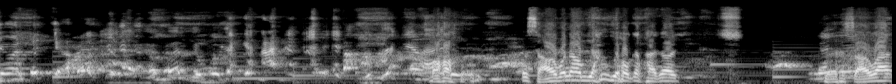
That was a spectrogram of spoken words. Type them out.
Vô anh thích chợ anh chung cô dắt cái lại dắt cái lại Ồ, nó sợ mà nó không dám vô các bạn ơi sợ quá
